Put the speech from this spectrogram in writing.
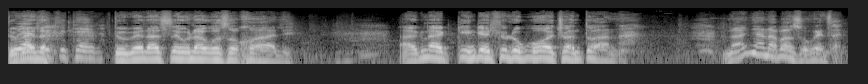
uyatlitlitheka dumela sewula kosokghwali akunakinga ehlula ukubotshwa ntwana nanyana bazokwenzani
